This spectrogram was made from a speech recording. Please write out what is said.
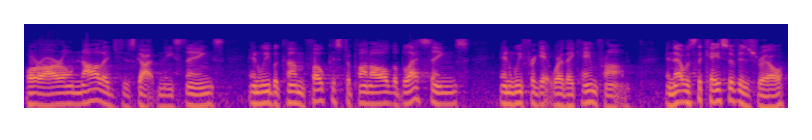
or our own knowledge has gotten these things, and we become focused upon all the blessings, and we forget where they came from. And that was the case of Israel.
